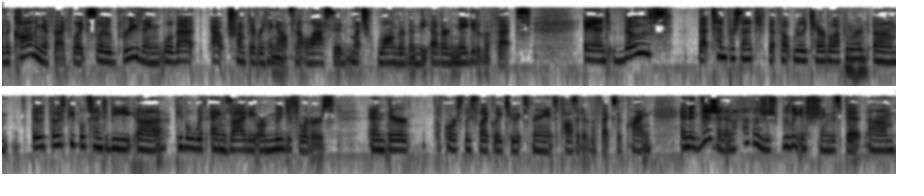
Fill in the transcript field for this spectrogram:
but the calming effect, like slow breathing, well, that out trumped everything else and it lasted much longer than the other negative effects. And those, that 10% that felt really terrible afterward, mm-hmm. um, those, those people tend to be, uh, people with anxiety or mood disorders. and they're of course least likely to experience positive effects of crying. In addition, and I thought that was just really interesting. This bit. Um,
